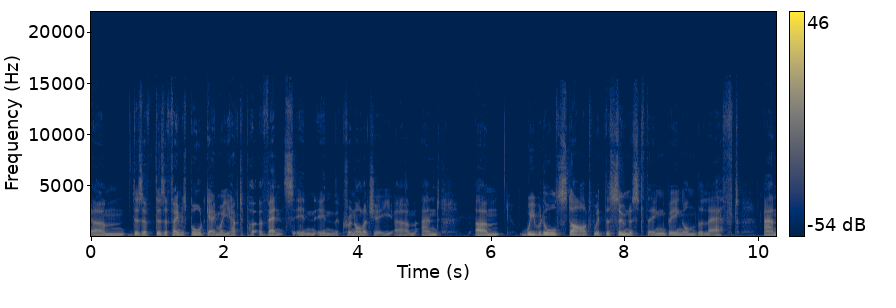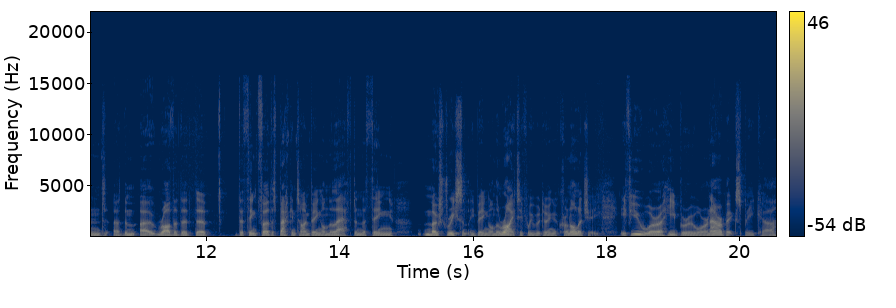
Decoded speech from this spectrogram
um, there's a there's a famous board game where you have to put events in in the chronology, um, and um, we would all start with the soonest thing being on the left, and uh, the uh, rather the, the the thing furthest back in time being on the left, and the thing most recently being on the right if we were doing a chronology. If you were a Hebrew or an Arabic speaker,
